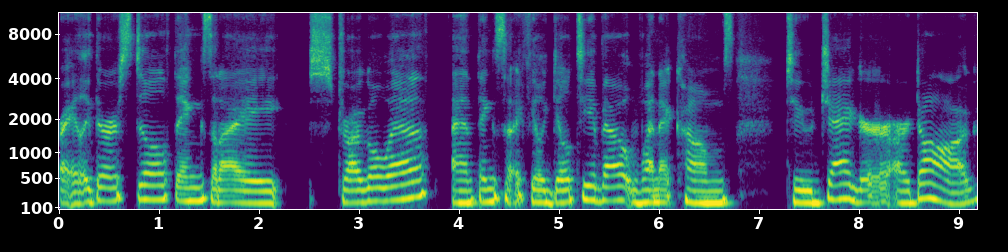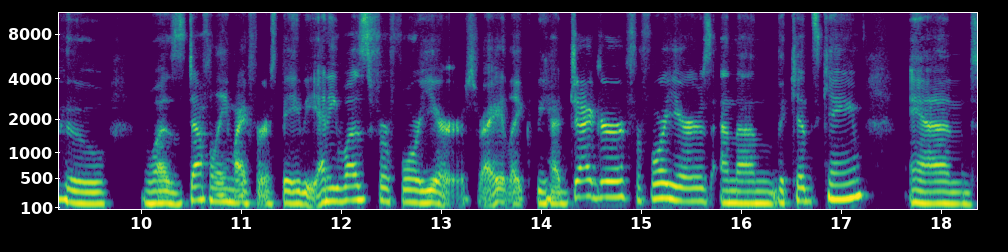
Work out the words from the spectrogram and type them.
right? Like there are still things that I struggle with and things that I feel guilty about when it comes to Jagger, our dog, who was definitely my first baby. And he was for four years, right? Like we had Jagger for four years, and then the kids came, and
